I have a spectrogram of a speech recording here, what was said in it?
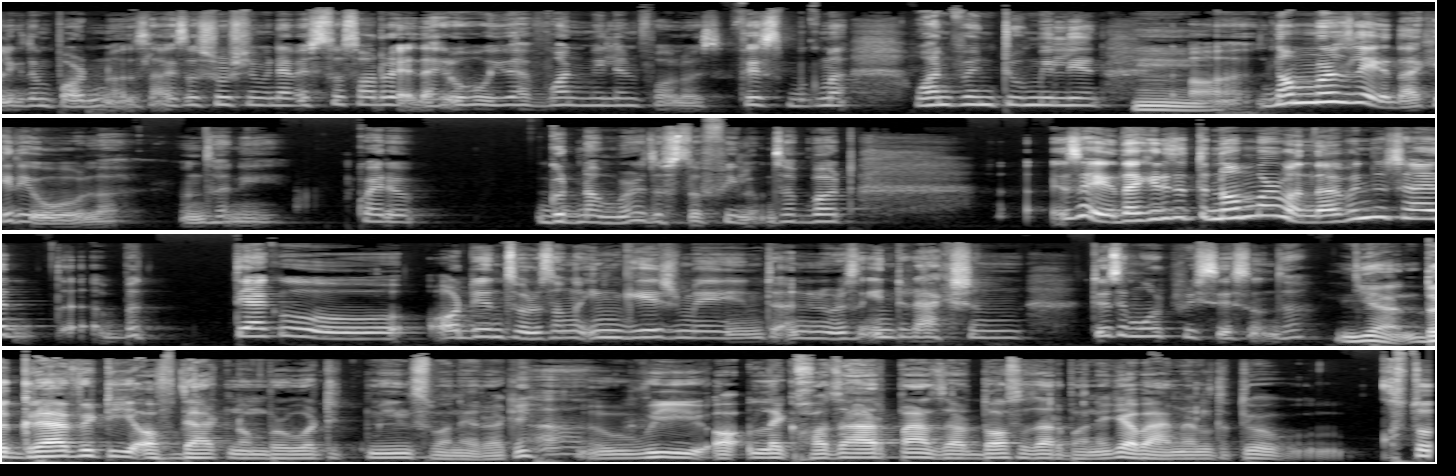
अलिकति इम्पोर्टेन्ट जस्तो लाग्छ सोसियल मिडियामा यस्तो सर हेर्दाखेरि ओ you have one million followers फेसबुकमा वान पोइन्ट टू मिलियन नम्बर्सले हेर्दाखेरि हो ल हुन्छ नि क्वाइट अ गुड नम्बर जस्तो फिल हुन्छ बट यसो हेर्दाखेरि चाहिँ त्यो नम्बर भन्दा पनि सायद त्यहाँको अडियन्सहरूसँग इङ्गेजमेन्ट अनि उनीहरूसँग इन्टरेक्सन त्यो चाहिँ मोर प्रिसियस हुन्छ। या the gravity of that number what it means भनेर कि? वी लाइक हजार पाँच हजार दस हजार भने कि? अब हामीहरूलाई त त्यो कस्तो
